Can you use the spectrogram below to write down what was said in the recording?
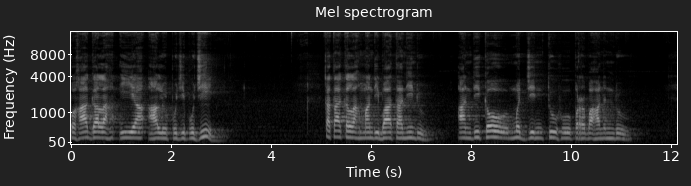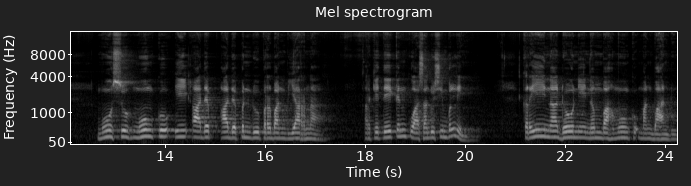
Pehagalah ia alu puji-puji. Katakanlah mandi bata nindu, andi kau mejin tuhu perbahanendu. Musuh mungku i adep ada pendu perban biarna. Arkiteken kuasa du simbelin. Kerina doni nembah mungku man bandu.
